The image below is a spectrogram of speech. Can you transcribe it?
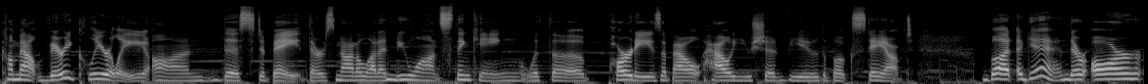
come out very clearly on this debate. There's not a lot of nuanced thinking with the parties about how you should view the book stamped. But again, there are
